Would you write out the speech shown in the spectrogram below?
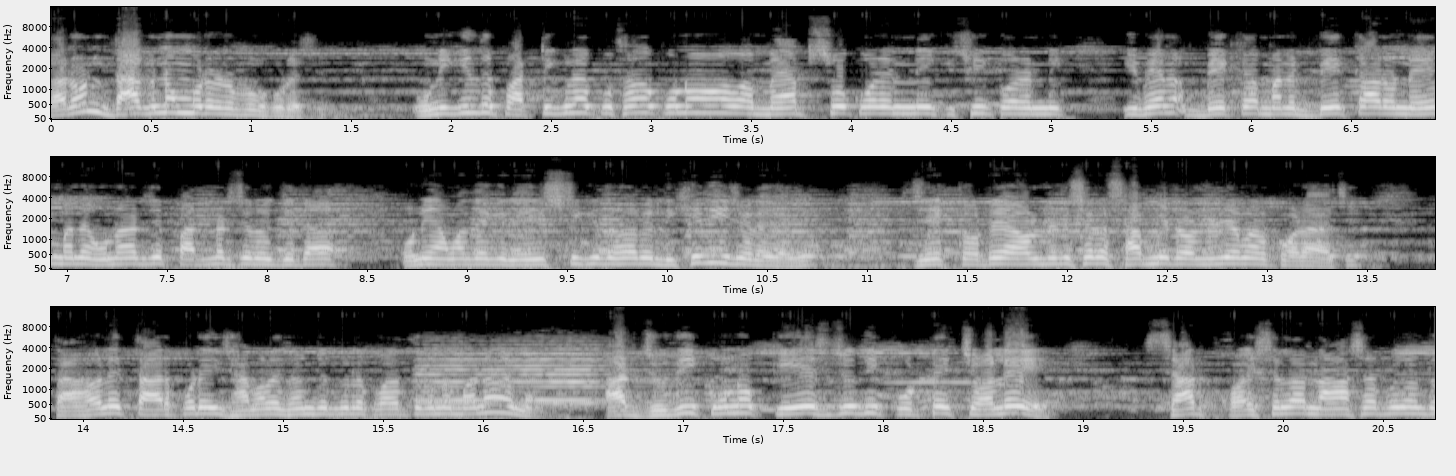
কারণ দাগ নম্বরের ওপর করেছেন উনি কিন্তু পার্টিকুলার কোথাও কোনো ম্যাপ শো করেননি, কিছুই করেননি। ইভেন বেকার মানে বেকারণে মানে ওনার যে পার্টনার ছিল, যেটা উনি আমাদেরকে রেজিস্ট্রিকৃতভাবে লিখে দিয়ে চলে গেছে, যে কোর্টে অলরেডি সেটা সাবমিট অলরেডি আমার করা আছে। তাহলে তারপরে এই ঝামেলা ঝঞ্ঝটগুলো করাতে কোনো মানে হয় না। আর যদি কোনো কেস যদি কোর্টে চলে, স্যার ফয়সলা না আসা পর্যন্ত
